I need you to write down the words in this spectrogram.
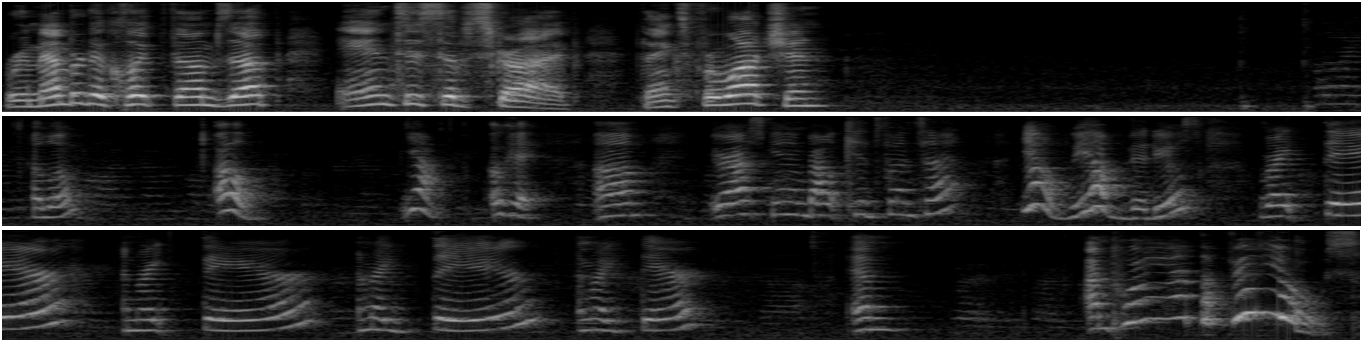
Remember to click thumbs up and to subscribe. Thanks for watching. Hello? Oh, yeah, okay. Um, you're asking about Kids Fun Set? Yeah, we have videos right there, and right there, and right there, and right there. And I'm pointing at the videos.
